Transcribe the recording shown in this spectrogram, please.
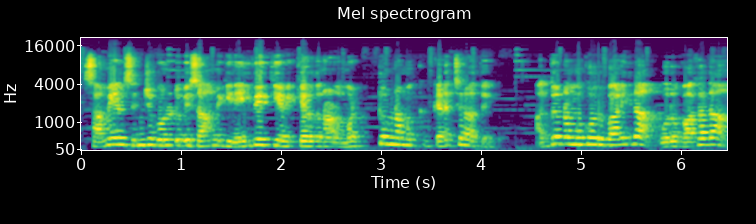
சமையல் செஞ்சு கொண்டு போய் சாமிக்கு நெய்வேத்தியம் வைக்கிறதுனால மட்டும் நமக்கு கிடைச்சிடாது அது நமக்கு ஒரு வழிதான் ஒரு வகைதான்.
